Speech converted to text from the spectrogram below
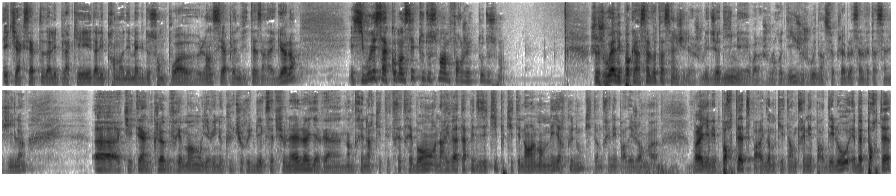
et qui accepte d'aller plaquer, d'aller prendre des mecs de son poids euh, lancés à pleine vitesse dans la gueule. Et si vous voulez, ça a commencé tout doucement à me forger, tout doucement. Je jouais à l'époque à la Salvetat Saint-Gilles. Je vous l'ai déjà dit, mais voilà, je vous le redis, je jouais dans ce club, la Salvetat Saint-Gilles, euh, qui était un club vraiment où il y avait une culture rugby exceptionnelle. Il y avait un entraîneur qui était très très bon. On arrivait à taper des équipes qui étaient normalement meilleures que nous, qui étaient entraînées par des gens. euh, voilà, il y avait Portet par exemple qui était entraîné par Delo. Et ben Portet,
